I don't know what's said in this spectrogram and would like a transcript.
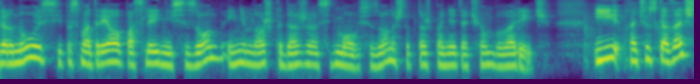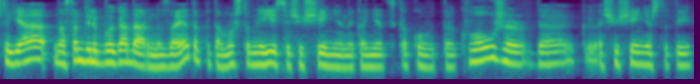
вернулась и посмотрела последний сезон и немножко даже седьмого сезона, чтобы тоже понять, о чем была речь. И хочу сказать, что я на самом деле благодарна за это, потому что у меня есть ощущение, наконец, какого-то closure, да, ощущение, что ты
